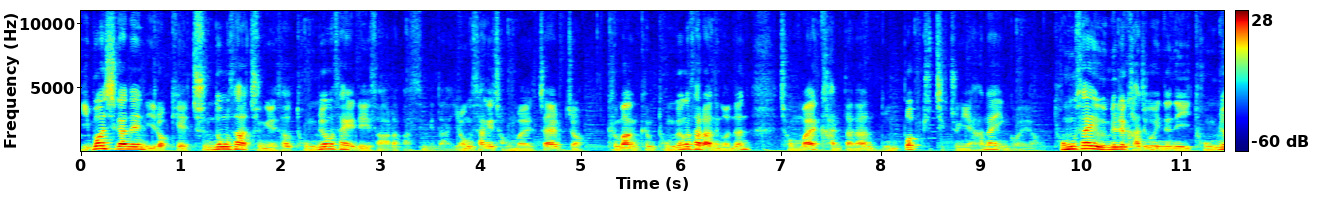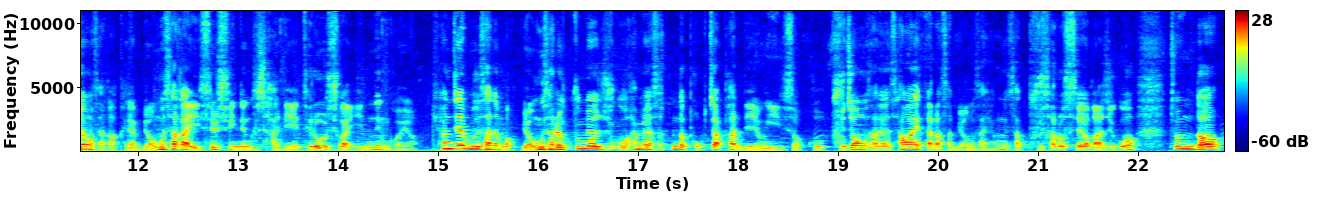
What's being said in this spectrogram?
이번 시간엔 이렇게 준동사 중에서 동명사에 대해서 알아봤습니다. 영상이 정말 짧죠. 그만큼 동명사라는 것은 정말 간단한 문법 규칙 중에 하나인 거예요. 동사의 의미를 가지고 있는 이 동명사가 그냥 명사가 있을 수 있는 그 자리에 들어올 수가 있는 거예요. 현재 분사는 막 명사를 꾸며주고 하면서 좀 더 복잡한 내용이 있었고 부정사는 상황에 따라서 명사, 형사, 부사로 쓰여가지고 좀더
